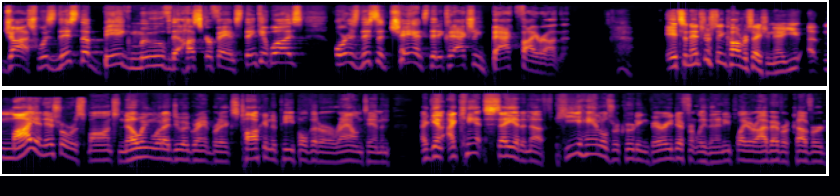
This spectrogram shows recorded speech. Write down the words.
Josh, was this the big move that Husker fans think it was? Or is this a chance that it could actually backfire on them? It's an interesting conversation. Now, you, uh, my initial response, knowing what I do at Grant Brix, talking to people that are around him, and again, I can't say it enough. He handles recruiting very differently than any player I've ever covered,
